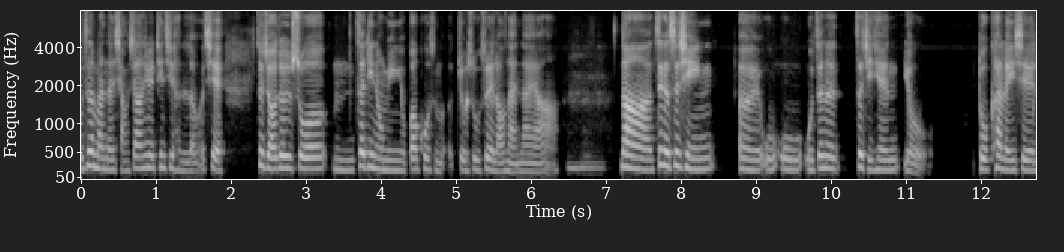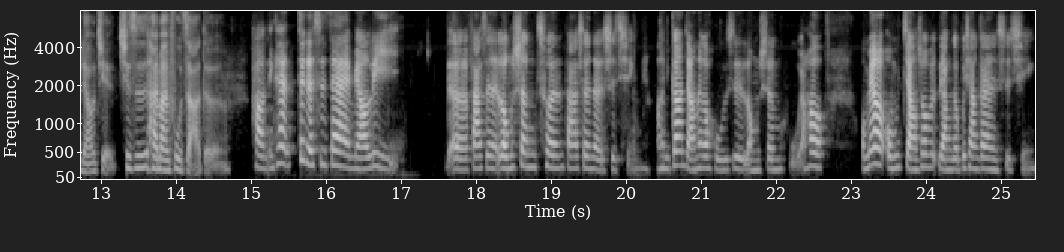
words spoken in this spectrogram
我真的蛮能想象，因为天气很冷，而且最主要就是说，嗯，在地农民有包括什么九十五岁老奶奶啊。嗯。那这个事情，呃，我我我真的这几天有多看了一些了解，其实还蛮复杂的。好，你看这个是在苗栗。呃，发生龙生村发生的事情啊，你刚刚讲那个湖是龙生湖，然后我们要我们讲说两个不相干的事情，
